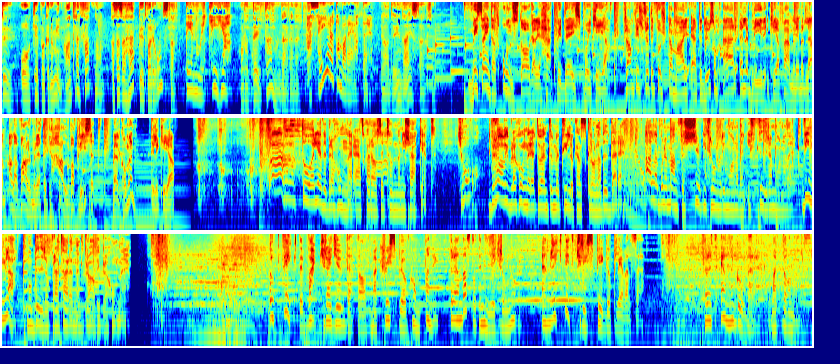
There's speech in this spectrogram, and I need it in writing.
Du, åker på ekonomin. Har han träffat någon? Han ser så happy ut. Var det onsdag? Det är nog Ikea. Har du dejtar han någon där eller? Han säger att han bara äter. Ja, det är ju nice alltså. Missa inte att onsdagar är happy days på IKEA. Fram till 31 maj äter du som är eller blir IKEA Family-medlem alla varmrätter till halva priset. Välkommen till IKEA. Dåliga vibrationer är att skära av sig tummen i köket. Ja! Bra vibrationer är att du har en tumme till och kan scrolla vidare. Alla abonnemang för 20 kronor i månaden i fyra månader. Vimla! Mobiloperatören med bra vibrationer. Upptäck det vackra ljudet av McCrispy Company för endast 89 kronor. En riktigt krispig upplevelse. För ett ännu godare McDonalds.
